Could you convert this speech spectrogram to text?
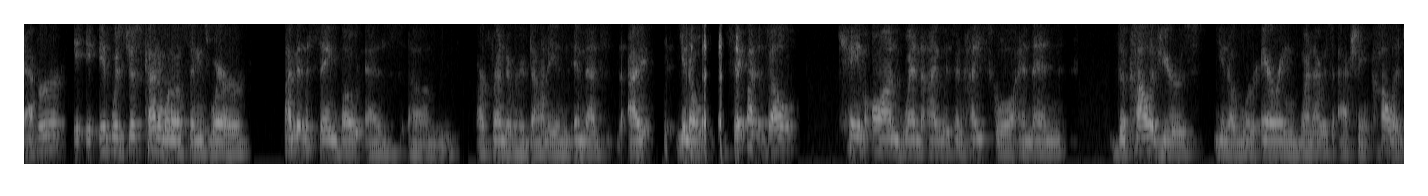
ever. It, it, it was just kind of one of those things where I'm in the same boat as um, our friend over here, Donnie, and, and that's I, you know, Saved by the Bell came on when I was in high school, and then the college years, you know, were airing when I was actually in college.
